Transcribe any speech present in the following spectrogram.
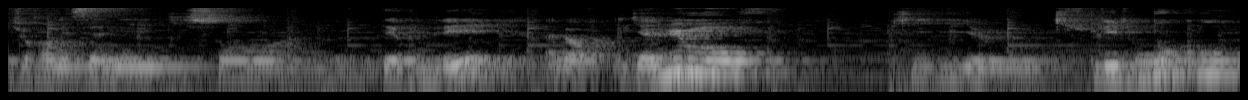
durant les années qui sont déroulées. Alors, il y a l'humour qui, qui plaît beaucoup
